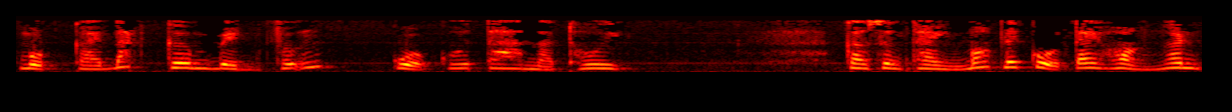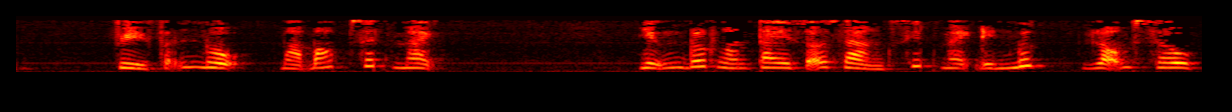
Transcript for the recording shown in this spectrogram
một cái bát cơm bền vững của cô ta mà thôi. Cao Dương Thành bóp lấy cổ tay Hoàng Ngân, vì phẫn nộ mà bóp rất mạnh. Những đốt ngón tay rõ ràng siết mạnh đến mức lõm sâu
